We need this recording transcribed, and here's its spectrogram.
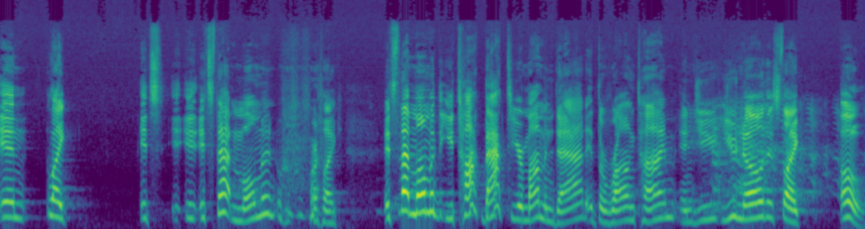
And like, it's it's that moment where like it's that moment that you talk back to your mom and dad at the wrong time, and you you know this like, oh,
